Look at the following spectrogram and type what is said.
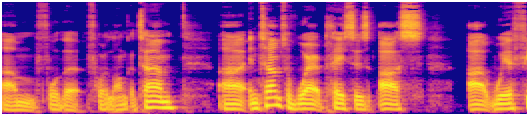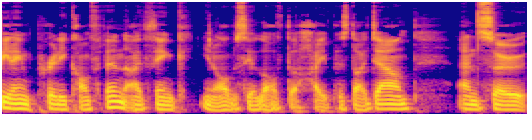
um, for the for a longer term. Uh, in terms of where it places us, uh, we're feeling pretty confident. I think you know, obviously, a lot of the hype has died down, and so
